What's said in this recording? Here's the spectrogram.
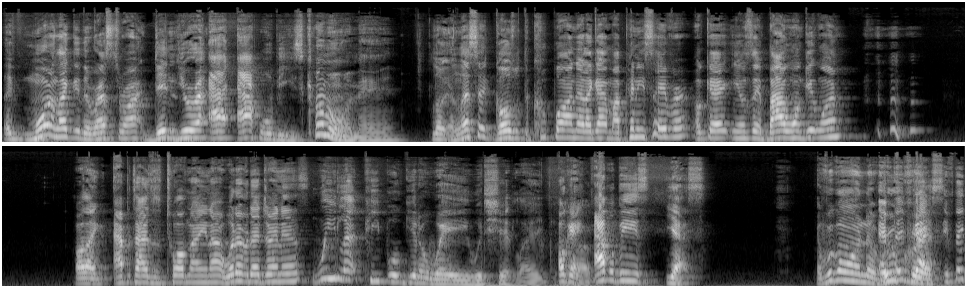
like more than likely, the restaurant didn't. You're at Applebee's. Come on, man. look unless it goes with the coupon that I got my penny saver. Okay, you know what I'm saying? Buy one get one, or like appetizers twelve ninety nine, whatever that joint is. We let people get away with shit like Okay, um, Applebee's, yes. If we're going to If, Ruth Chris, if they,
